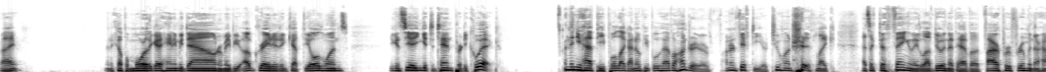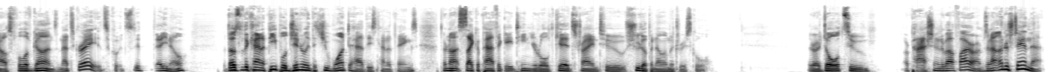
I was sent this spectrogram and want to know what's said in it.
right? And a couple more that got handed me down, or maybe you upgraded and kept the old ones. You can see how you can get to ten pretty quick. And then you have people like I know people who have 100 or 150 or 200. Like that's like the thing, and they love doing that. They have a fireproof room in their house full of guns, and that's great. It's it's it, you know, but those are the kind of people generally that you want to have these kind of things. They're not psychopathic 18 year old kids trying to shoot up an elementary school. They're adults who are passionate about firearms, and I understand that.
